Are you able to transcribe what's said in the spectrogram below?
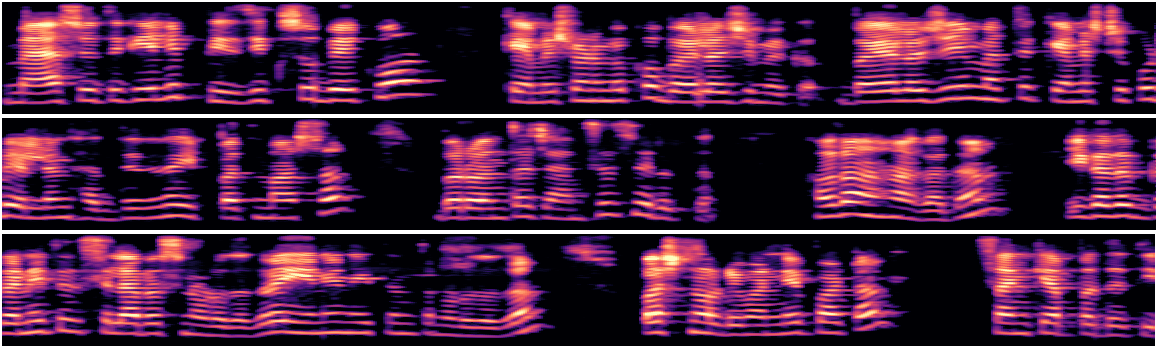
ಮ್ಯಾಥ್ಸ್ ಜೊತೆಗೆ ಇಲ್ಲಿ ಫಿಸಿಕ್ಸ್ ಬೇಕು ಕೆಮಿಸ್ಟ್ರಿ ಬೇಕು ಬಯಾಲಜಿ ಬೇಕು. ಬಯಾಲಜಿ ಮತ್ತು ಕೆಮಿಸ್ಟ್ರಿ ಕೂಡ ಎಲ್ಲಿಂದ ಹದಿನೈದರಿಂದ ಇಪ್ಪತ್ತು ಮಾರ್ಕ್ಸ್ ಬರುವಂಥ ಚಾನ್ಸಸ್ ಇರುತ್ತೆ. ಹೌದಾ? ಹಾಗಾದ? ಈಗ ಅದ್ರ ಗಣಿತದ ಸಿಲೆಬಸ್ ನೋಡೋದಾದ್ರೆ ಏನೇನೈತೆ ಅಂತ ನೋಡೋದಾದ್ರೆ ಫಸ್ಟ್ ನೋಡ್ರಿ ಒಂದನೇ ಪಾಠ, ಸಂಖ್ಯಾ ಪದ್ಧತಿ.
